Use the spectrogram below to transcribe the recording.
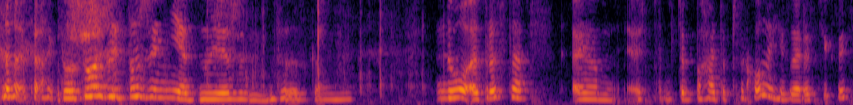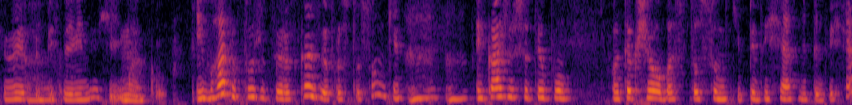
Так. То тоже, тоже нет, но я же тогда сказала нет. Ну, е, просто ем, е, там багато психологів зараз в Тіктоці, Ага. після війни. Ми. І багато хто ж це розказує про стосунки. І каже, що, типу, от якщо у вас стосунки 50 на 50,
